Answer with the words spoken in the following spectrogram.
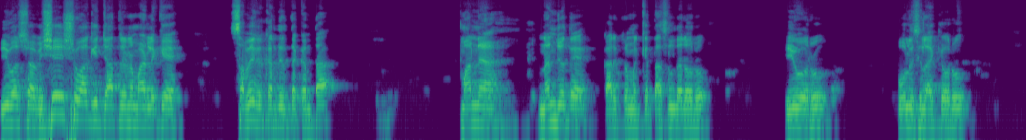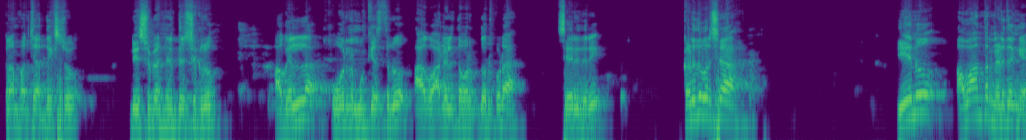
ಈ ವರ್ಷ ವಿಶೇಷವಾಗಿ ಜಾತ್ರೆಯನ್ನು ಮಾಡಲಿಕ್ಕೆ ಸಭೆಗೆ ಕರೆದಿರ್ತಕ್ಕಂಥ ಮಾನ್ಯ ನನ್ನ ಜೊತೆ ಕಾರ್ಯಕ್ರಮಕ್ಕೆ ತಹಸೀಲ್ದಾರ್ ಅವರು ಇವರು, ಪೊಲೀಸ್ ಇಲಾಖೆಯವರು, ಗ್ರಾಮ ಪಂಚಾಯತ್ ಅಧ್ಯಕ್ಷರು ಡಿಸಿ ಬ್ಯಾಂಕ್ ನಿರ್ದೇಶಕರು ಹಾಗೂ ಎಲ್ಲ ಊರಿನ ಮುಖ್ಯಸ್ಥರು ಹಾಗೂ ಆಡಳಿತ ವರ್ಗದವರು ಕೂಡ ಸೇರಿದಿರಿ ಕಳೆದ ವರ್ಷ ಏನು ಅವಾಂತರ ನಡೆದಂಗೆ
